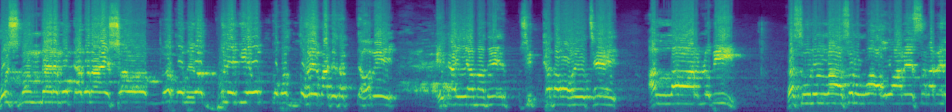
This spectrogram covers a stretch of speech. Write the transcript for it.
দুশ্মনদের মোকাবেলায় সব মতবিরোধ ভুলে গিয়ে ঐক্যবদ্ধ হয়ে মাঠে থাকতে হবে। এটাই আমাদের শিক্ষা দেওয়া হয়েছে। আল্লাহর নবী রাসূলুল্লাহ সাল্লাল্লাহু আলাইহি সাল্লামের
